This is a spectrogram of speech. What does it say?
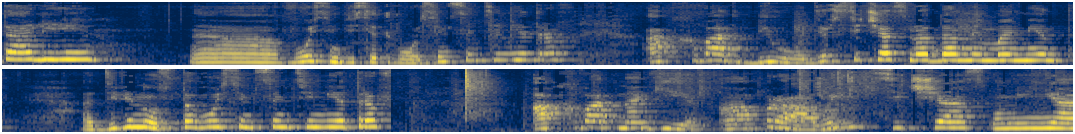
талии, 88 э, сантиметров. Обхват бедер сейчас на данный момент 98 сантиметров. Обхват ноги а, правой сейчас у меня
